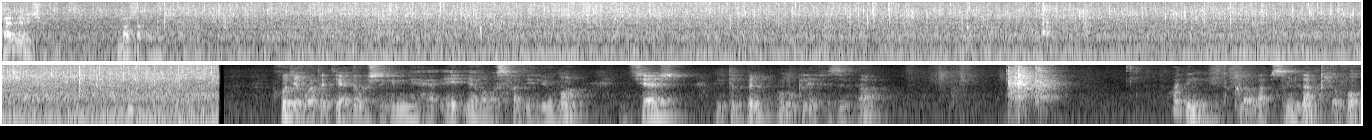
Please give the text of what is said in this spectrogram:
بحال مشوي ما شاء الله. خوتي خواتاتي هذا هو الشكل النهائي ديال الوصفة ديال اليوم. دجاج متبل ومقلي في الزبدة. غادي نتكلوا الله بسم الله شوفوا.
